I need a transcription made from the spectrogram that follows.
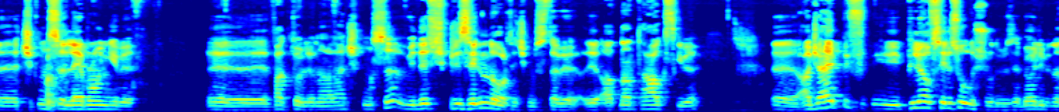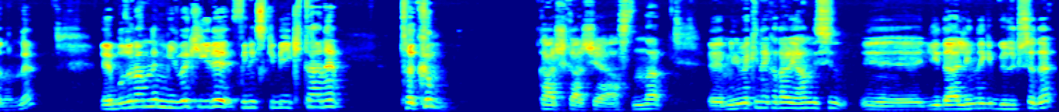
e, çıkması LeBron gibi e, faktörlerin aradan çıkması bir de sürprizlerin de ortaya çıkması tabii. E, Atlanta Hawks gibi. E, acayip bir e, playoff serisi oluşturdu bize böyle bir dönemde. E, bu dönemde Milwaukee ile Phoenix gibi iki tane takım karşı karşıya aslında. E, Milwaukee ne kadar Yannis'in e, liderliğinde gibi gözükse de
